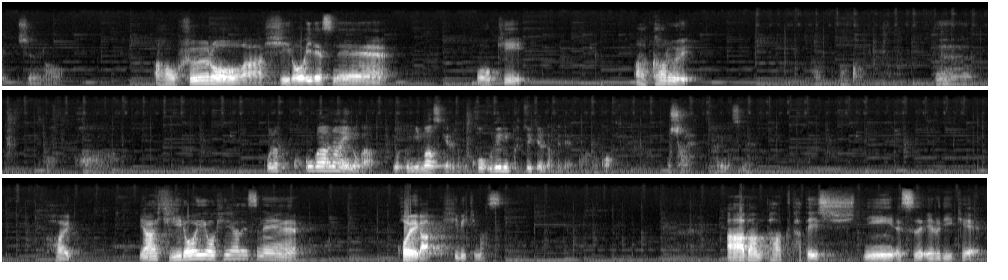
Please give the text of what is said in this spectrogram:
い収納。あお風呂は広いですね。大きい。明るい。なんかえーこうなんかここがないのがよく見ますけれどもこう上にくっついてるだけでなんかおしゃれってなりますね。はい。いや広いお部屋ですね。声が響きます。アーバンパーク立石 2SLDK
